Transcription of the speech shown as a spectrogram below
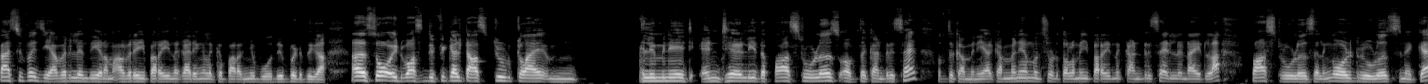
പാസിഫൈ ചെയ്യുക. അവരിൽ എന്ത് ചെയ്യണം? അവരെ ഈ പറയുന്ന കാര്യങ്ങളൊക്കെ പറഞ്ഞ് ബോധ്യപ്പെടുത്തുക. So it was difficult task to ക്ലൈ eliminate entirely the past rulers of the countryside of the company ആ കമ്പനിയെ സംബന്ധിച്ചിടത്തോളം ഈ പറയുന്ന കൺട്രി സൈഡിലുണ്ടായിട്ടുള്ള പാസ്റ്റ് റൂളേഴ്സ് അല്ലെങ്കിൽ ഓൾഡ് റൂളേഴ്സിനൊക്കെ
